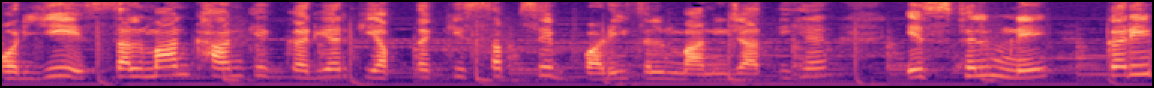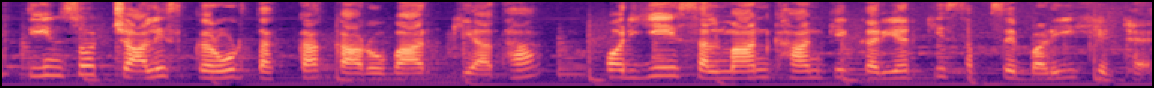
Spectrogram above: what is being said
और ये सलमान खान के करियर की अब तक की सबसे बड़ी फ़िल्म मानी जाती है। इस फ़िल्म ने करीब 340 करोड़ तक का कारोबार किया था, और ये सलमान खान के करियर की सबसे बड़ी हिट है।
